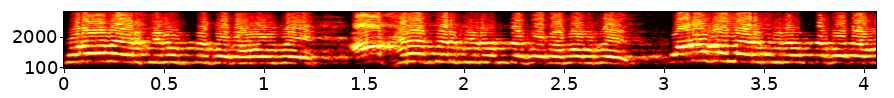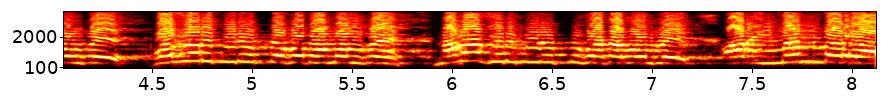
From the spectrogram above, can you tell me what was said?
কোরআনের বিরুদ্ধে কথা বলবে, আখরাতের বিরুদ্ধে কথা বলবে, পরকালের বিরুদ্ধে কথা বলবে, হজের বিরুদ্ধে কথা বলবে, নামাজের বিরুদ্ধে কথা বলবে, আর ইমানদাররা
